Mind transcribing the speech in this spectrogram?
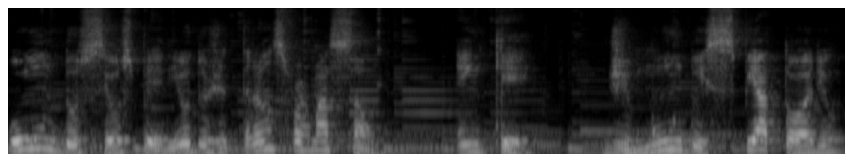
um dos seus períodos de transformação, em que, de mundo expiatório,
